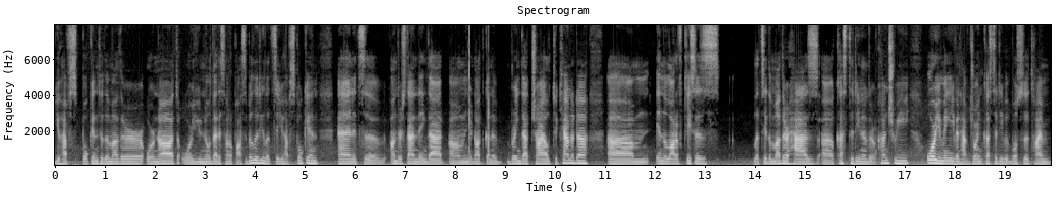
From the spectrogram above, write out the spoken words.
You have spoken to the mother or not, or you know that it's not a possibility. Let's say you have spoken and it's a understanding that um, you're not going to bring that child to Canada. Um, in a lot of cases, let's say the mother has uh, custody in another country, or you may even have joint custody, but most of the time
